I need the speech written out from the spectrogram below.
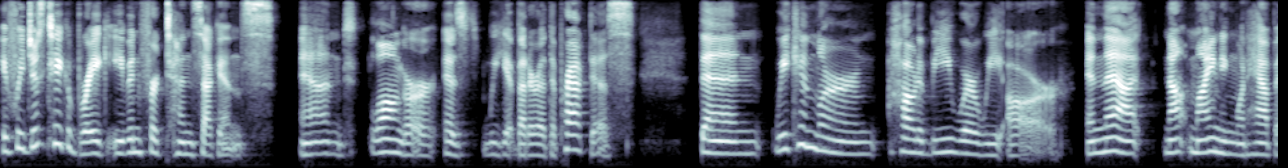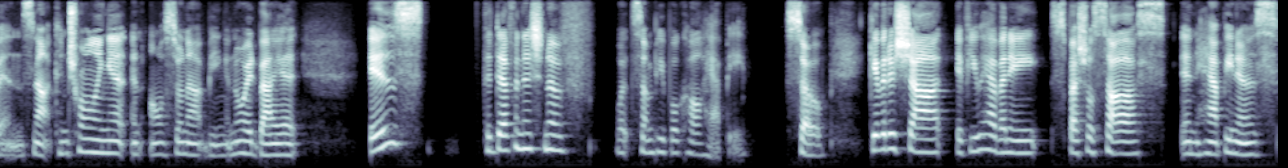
If we just take a break, even for 10 seconds and longer as we get better at the practice, then we can learn how to be where we are. And that, not minding what happens, not controlling it, and also not being annoyed by it, is the definition of what some people call happy. So give it a shot. If you have any special sauce in happiness,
